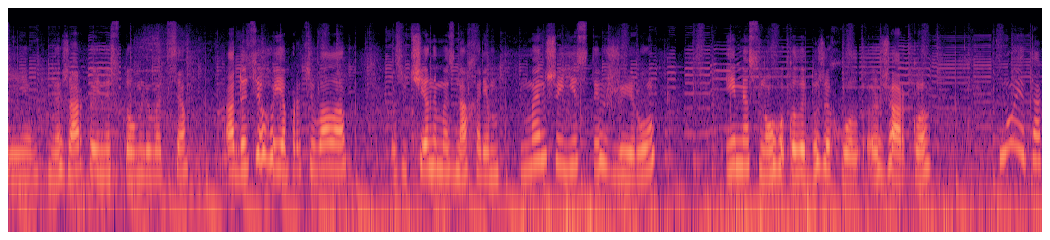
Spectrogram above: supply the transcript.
і не жарко, і не стомлюватися. А до цього я працювала з вченими знахарем. Менше їсти жиру і м'ясного, коли дуже хол, жарко. Ну і так.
